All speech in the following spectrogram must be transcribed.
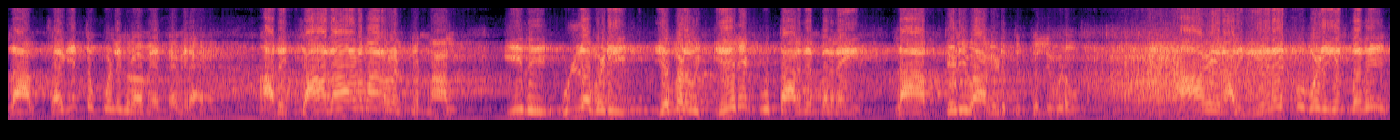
நாம் சகித்துக் கொள்ளுகிறோமே தவிர அதை சாதாரணமானவர்கள் சொன்னால் இது உள்ளபடி எவ்வளவு கேலி கூட்டார்கள் என்பதனை நாம் தெளிவாக எடுத்துச் சொல்லிவிடுவோம். ஆகையினால் இணைப்பு மொழி என்பது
